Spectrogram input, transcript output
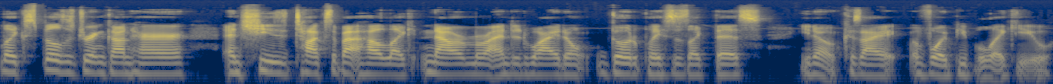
like spills a drink on her, and she talks about how like now I'm reminded why I don't go to places like this. You know, because I avoid people like you.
